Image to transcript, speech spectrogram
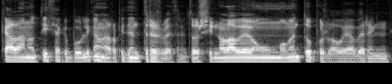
cada noticia que publican la repiten tres veces. Entonces, si no la veo en un momento, pues la voy a ver en,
